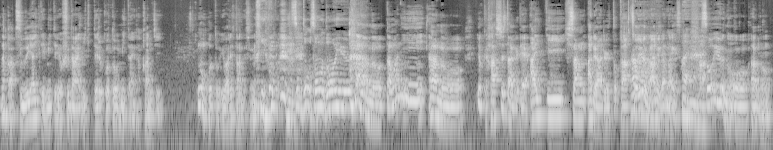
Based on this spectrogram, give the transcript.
なんかつぶやいてみてよ、普段言ってることみたいな感じのことを言われたんですね。そ どう、そう、どういう？あの、たまに、あの、よくハッシュタグで IT 悲惨あるあるとか、そういうのあるじゃないですか。はいはいはい。そういうのを、あの、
